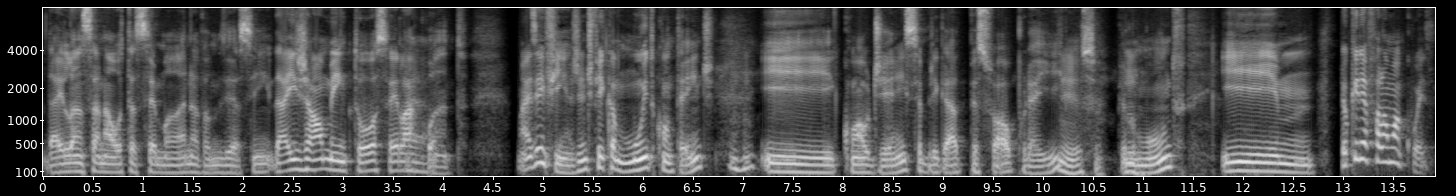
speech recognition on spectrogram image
daí lança na outra semana, vamos dizer assim, daí já aumentou sei lá quanto. Mas enfim, a gente fica muito contente e com a audiência, obrigado pessoal por aí Isso. pelo mundo. E hum, eu queria falar uma coisa.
